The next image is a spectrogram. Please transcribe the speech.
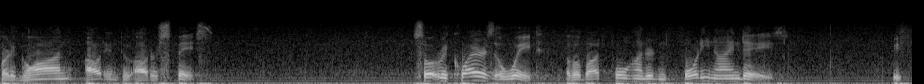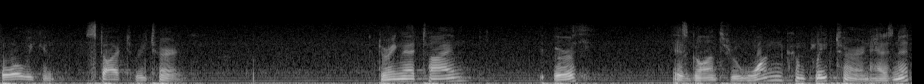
or to go on out into outer space. So it requires a wait of about 449 days before we can start to return. During that time, the Earth has gone through one complete turn, hasn't it?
